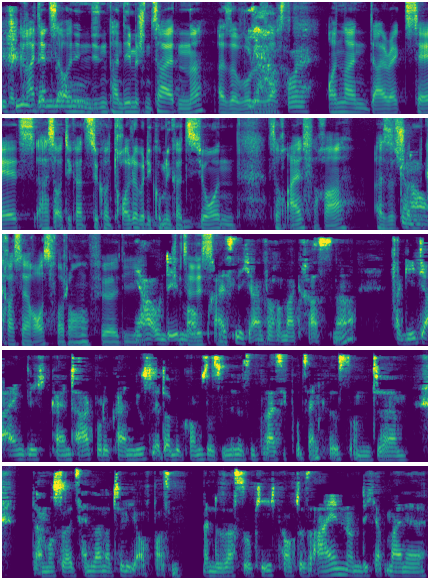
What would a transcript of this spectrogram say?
Ja, Gerade jetzt auch in diesen pandemischen Zeiten, ne? Also wo ja, du sagst, voll. Online Direct Sales, hast auch die ganze Kontrolle über die Kommunikation, ist auch einfacher. Also ist schon genau. eine krasse Herausforderung für die. Ja, und eben auch preislich einfach immer krass, ne? Vergeht ja eigentlich kein Tag, wo du keinen Newsletter bekommst, dass du mindestens 30 Prozent kriegst. Und ähm, da musst du als Händler natürlich aufpassen. Wenn du sagst, okay, ich kaufe das ein und ich habe meine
